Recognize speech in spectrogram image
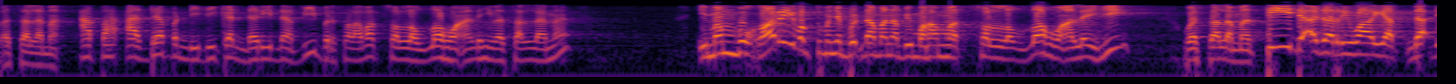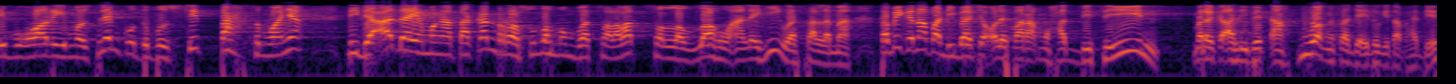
wasallam. Apa ada pendidikan dari Nabi bersalawat sallallahu alaihi wasallam? Imam Bukhari waktu menyebut nama Nabi Muhammad sallallahu alaihi wasallam. Tidak ada riwayat, tidak di Bukhari Muslim, kutubus sittah semuanya tidak ada yang mengatakan Rasulullah membuat salawat sallallahu alaihi wasallam. Tapi kenapa dibaca oleh para muhaddisin? Mereka ahli bid'ah, buang saja itu kitab hadis.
